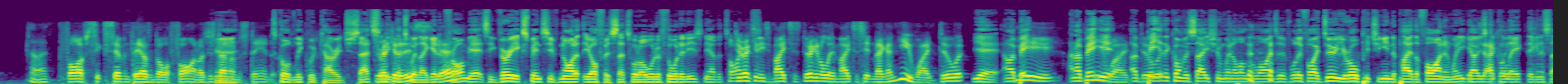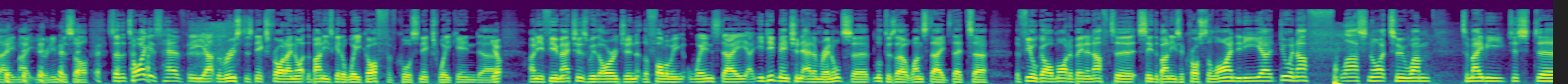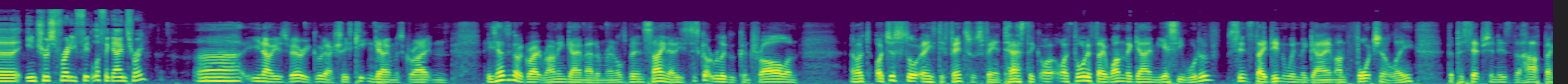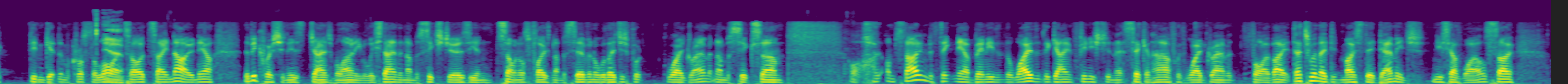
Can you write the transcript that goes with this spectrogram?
know, five, six, seven thousand dollar fine. I just yeah. don't understand it. It's called liquid courage, Sats. I think that's where they get yeah. it from. Yeah, it's a very expensive night at the office. That's what I would have thought it is. Now the Tigers. Do you reckon his mates? Do you reckon all their mates are sitting back going, "You won't do it"? Yeah, and I bet. You, and I bet you. you I bet it. you the conversation went along the lines of, "Well, if I do, you're all pitching in to pay the fine." And when he goes exactly. to collect, they're going to say, "Mate, you're an imbecile." so the Tigers have the uh, the Roosters next Friday night. The Bunnies get a week off, of course, next weekend. Uh, yep only a few matches with Origin the following Wednesday. Uh, you did mention Adam Reynolds. Uh, looked as though at one stage that uh, the field goal might have been enough to see the Bunnies across the line. Did he uh, do enough last night to um, to maybe just uh, interest Freddie Fittler for game three? Uh, you know, he was very good actually. His kicking game was great, and he hasn't got a great running game, Adam Reynolds. But in saying that, he's just got really good control and and I, I just thought, and his defence was fantastic. I, I thought if they won the game, yes, he would have. Since they didn't win the game, unfortunately, the perception is the halfback didn't get them across the line. Yeah. So I'd say no. Now, the big question is James Maloney, will he stay in the number six jersey and someone else plays number seven, or will they just put Wade Graham at number six? Um, oh, I'm starting to think now, Benny, that the way that the game finished in that second half with Wade Graham at five eight, that's when they did most of their damage, New South Wales. So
